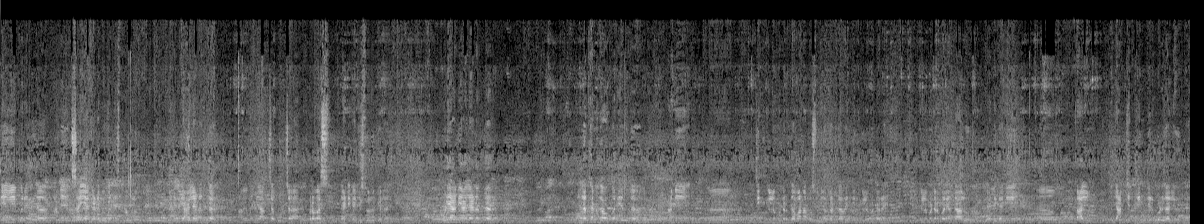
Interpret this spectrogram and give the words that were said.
ते येईपर्यंत आम्ही साई अकॅडमीमध्येच थांबलो. आणि ते आल्यानंतर आम्ही म्हणजे आमचा पुढचा प्रवास त्या ठिकाणी सुरू केला. पुढे आम्ही आल्यानंतर लखनगावपर्यंत आम्ही तीन किलोमीटर दवानापासून लखनगाव हे तीन किलोमीटर आहे. किलोमीटरपर्यंत आलो. त्या ठिकाणी काल म्हणजे आमचे तीन तिरपट झाले होते.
